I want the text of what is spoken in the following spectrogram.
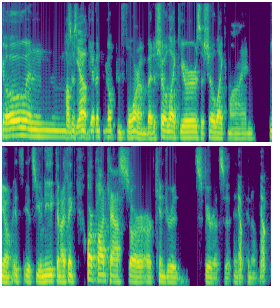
go and Pump just be given an open forum. But a show like yours, a show like mine, you know, it's it's unique, and I think our podcasts are are kindred spirits. In, yep. In a, yep.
